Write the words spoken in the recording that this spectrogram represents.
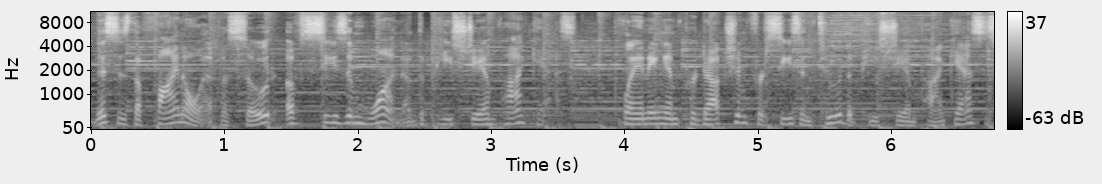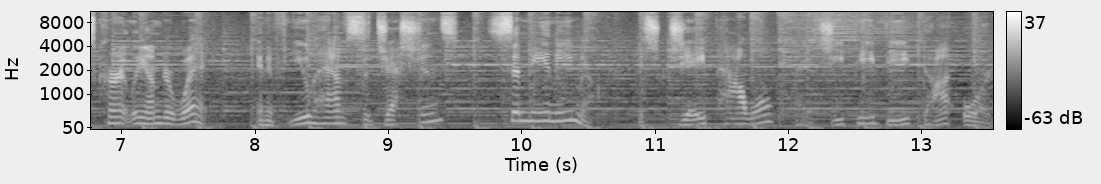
This is the final episode of season one of the Peach Jam podcast. Planning and production for season two of the Peach Jam podcast is currently underway. And if you have suggestions, send me an email. It's jpowell at gpb.org.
